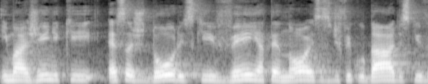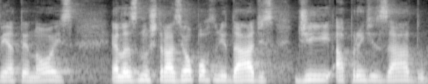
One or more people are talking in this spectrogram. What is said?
Imagine que essas dores que vêm até nós, essas dificuldades que vêm até nós, elas nos trazem oportunidades de aprendizado,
